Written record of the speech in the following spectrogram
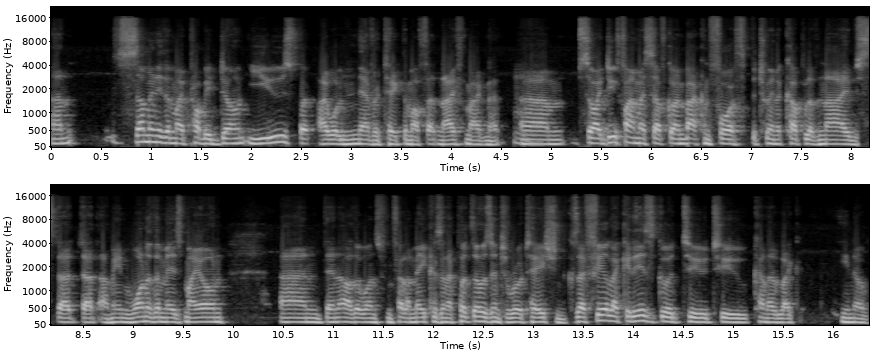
and so many of them I probably don't use, but I will never take them off that knife magnet. Um, so I do find myself going back and forth between a couple of knives that that I mean, one of them is my own, and then other ones from fellow makers, and I put those into rotation because I feel like it is good to to kind of like you know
